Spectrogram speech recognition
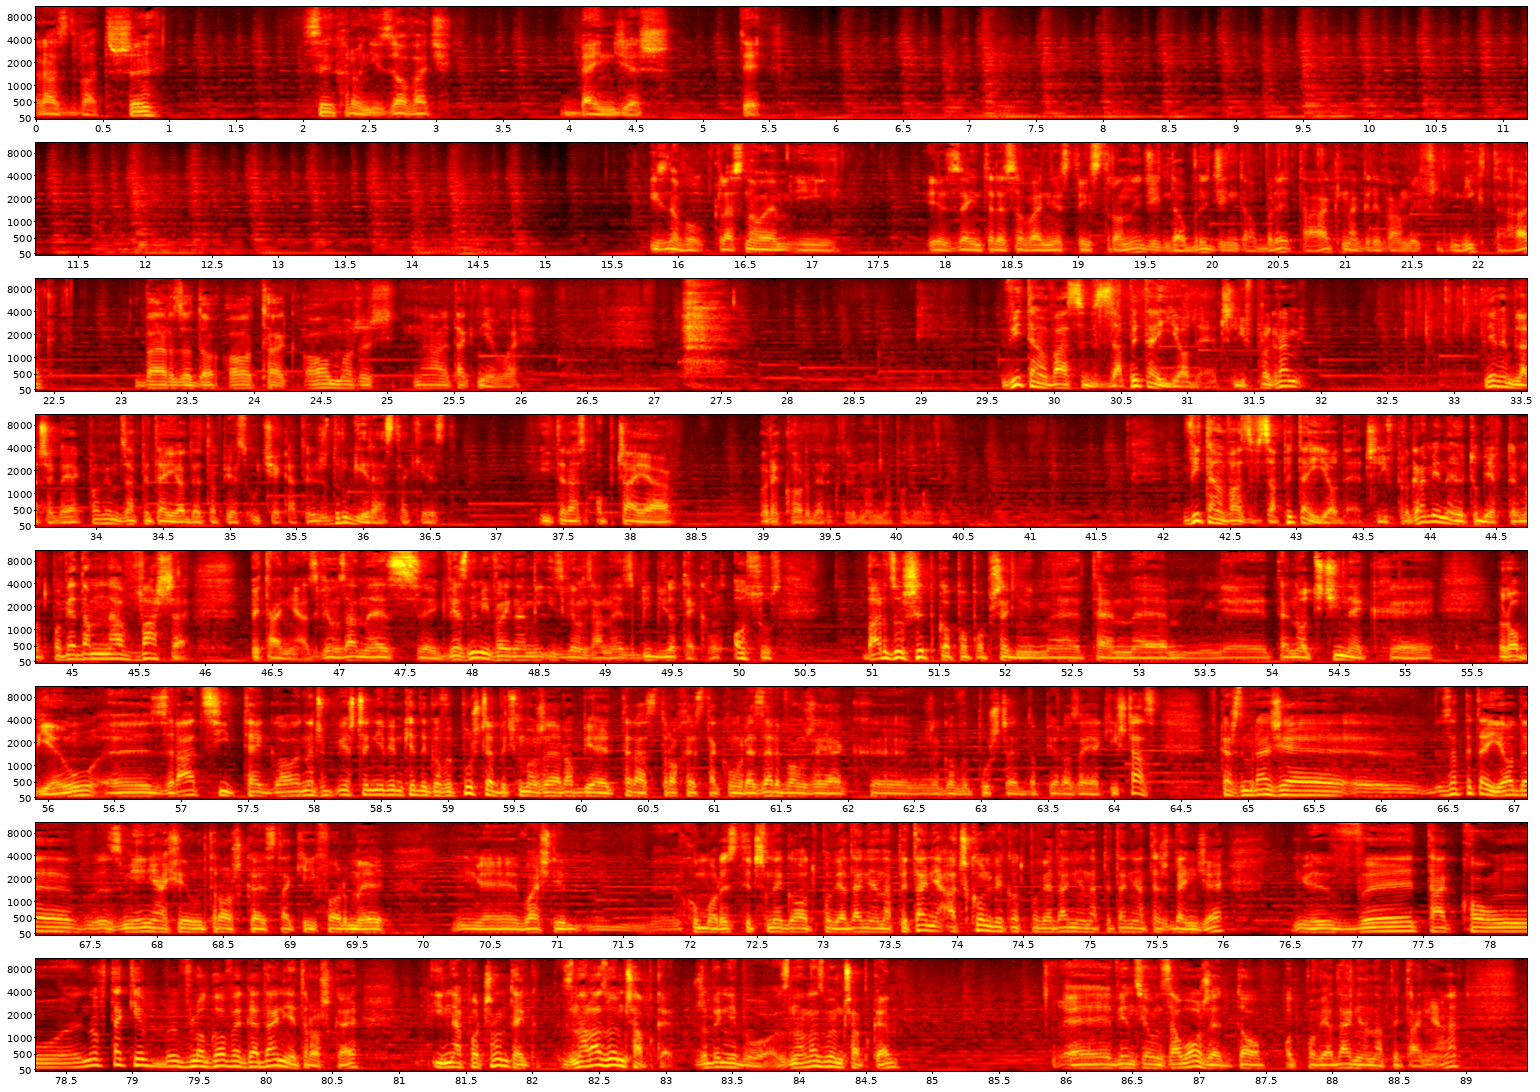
Raz, dwa, trzy. Synchronizować będziesz ty. I znowu klasnąłem i jest zainteresowanie z tej strony. Dzień dobry, dzień dobry. Tak, nagrywamy filmik, tak. Bardzo do. O, tak, o, możesz. No ale tak nie właśnie. Witam Was w Zapytaj Jodę, czyli w programie. Nie wiem dlaczego, jak powiem Zapytaj Jodę, to pies ucieka. To już drugi raz tak jest. I teraz obczaja rekorder, który mam na podłodze. Witam Was w Zapytaj Jodę, czyli w programie na YouTubie, w którym odpowiadam na Wasze pytania związane z Gwiezdnymi Wojnami i związane z biblioteką OSUS. Bardzo szybko po poprzednim e, ten, e, ten odcinek e, robię z racji tego, znaczy jeszcze nie wiem kiedy go wypuszczę, być może robię teraz trochę z taką rezerwą, że jak że go wypuszczę dopiero za jakiś czas. W każdym razie Zapytaj Jodę zmienia się troszkę z takiej formy właśnie humorystycznego odpowiadania na pytania, aczkolwiek odpowiadanie na pytania też będzie, w taką, no w takie vlogowe gadanie troszkę. I na początek znalazłem czapkę, żeby nie było. Znalazłem czapkę, e, więc ją założę do odpowiadania na pytania.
